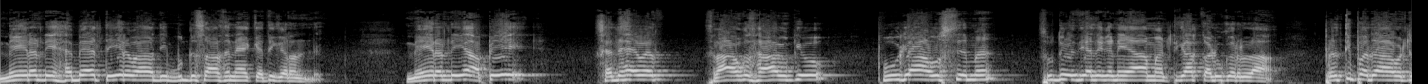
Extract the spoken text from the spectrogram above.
මේ රටේ හැබෑ තේරවාදී බුද්ධ ශාසනයක් ඇති කරන්න. මේ රටේ අපේ සදහැවත් ශ්‍රාවක ශ්‍රාවකයෝ පූජා ඔස්සේම සුදු රෙදි අඳගෙන යාම ටිකක් අඩු කරලා ප්‍රතිපදාවට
